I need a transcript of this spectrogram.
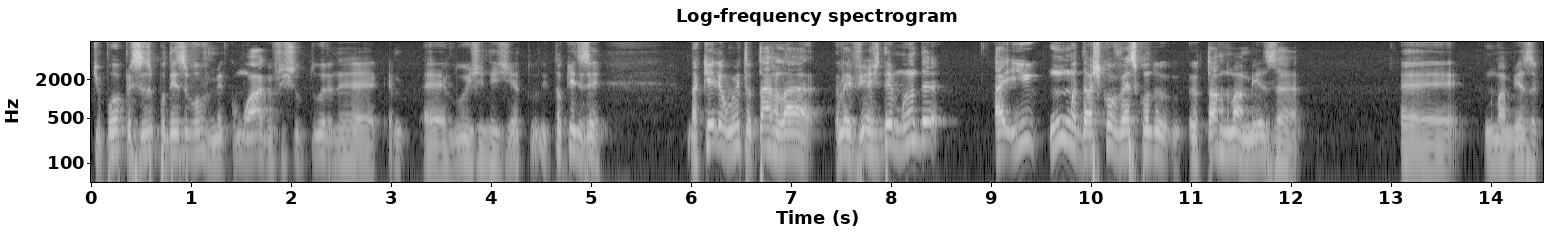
que o povo precisa para o desenvolvimento, como água, infraestrutura, né? É, é, luz, energia, tudo. Então, quer dizer, naquele momento eu estava lá, eu levei as demandas Aí, uma das conversas, quando eu estava numa mesa, é, numa mesa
